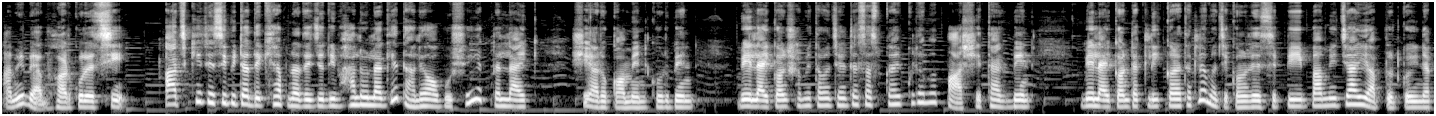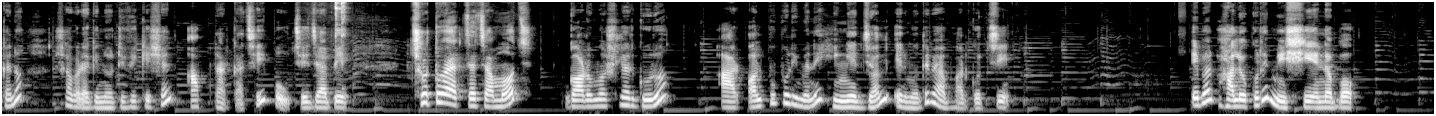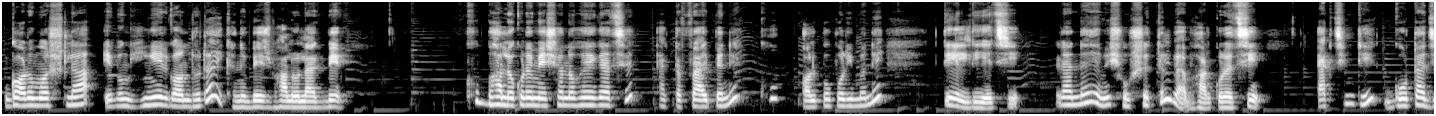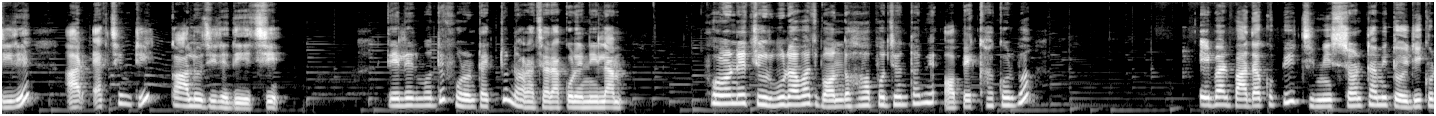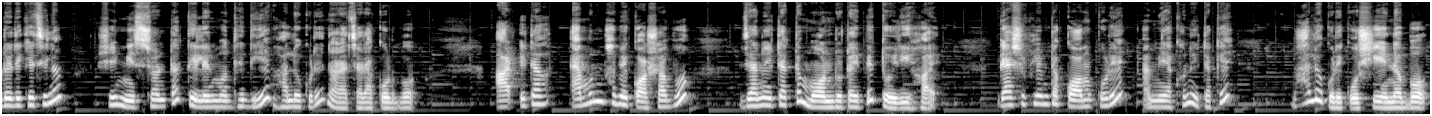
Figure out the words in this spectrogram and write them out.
আমি ব্যবহার করেছি। আজকের রেসিপিটা দেখে আপনাদের যদি ভালো লাগে, তাহলে অবশ্যই একটা লাইক শেয়ার ও কমেন্ট করবেন। বেল আইকন সমেত আমার চ্যানেলটা সাবস্ক্রাইব করে আমার পাশে থাকবেন। বেল আইকনটা ক্লিক করা থাকলে আমার যে কোনো রেসিপি বা আমি যাই আপলোড করি না কেন, সবার আগে নোটিফিকেশন আপনার কাছেই পৌঁছে যাবে। ছোট এক চা চামচ গরম মশলার গুঁড়ো আর অল্প পরিমাণে হিঙের জল এর মধ্যে ব্যবহার করছি। এবার ভালো করে মিশিয়ে নেব। গরম মশলা এবং হিঙের গন্ধটা এখানে বেশ ভালো লাগবে। খুব ভালো করে মেশানো হয়ে গেছে। একটা ফ্রাই প্যানে খুব অল্প পরিমাণে তেল দিয়েছি। রান্নায় আমি সর্ষের তেল ব্যবহার করেছি। এক চিমটি গোটা জিরে আর এক চিমটি কালো জিরে দিয়েছি। তেলের মধ্যে ফোড়নটা একটু নাড়াচাড়া করে নিলাম। ফোড়নের চুরবুর আওয়াজ বন্ধ হওয়া পর্যন্ত আমি অপেক্ষা করব। এবার বাঁধাকপির যে মিশ্রণটা আমি তৈরি করে রেখেছিলাম, সেই মিশ্রণটা তেলের মধ্যে দিয়ে ভালো করে নাড়াচাড়া করব। আর এটা এমনভাবে কষাবো যেন এটা একটা মণ্ড টাইপের তৈরি হয়। গ্যাসের ফ্লেমটা কম করে আমি এখন এটাকে ভালো করে কষিয়ে নেব।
